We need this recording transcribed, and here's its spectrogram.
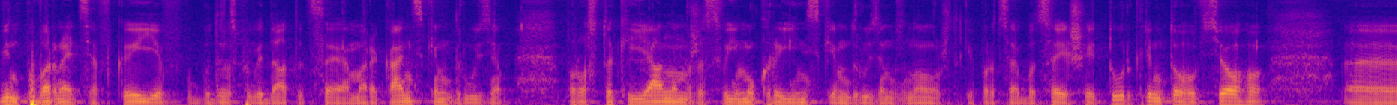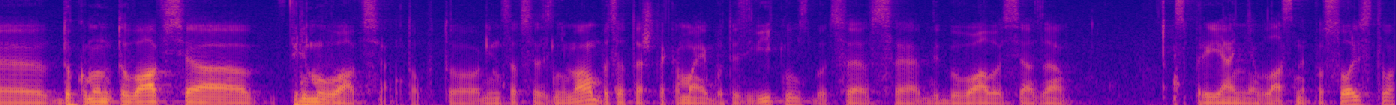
він повернеться в Київ, буде розповідати це американським друзям, просто киянам, вже своїм українським друзям знову ж таки про це. Бо цей ще й тур, крім того всього, е, документувався, фільмувався. Тобто він це все знімав, бо це теж така має бути звітність, бо це все відбувалося за сприяння власне посольства.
